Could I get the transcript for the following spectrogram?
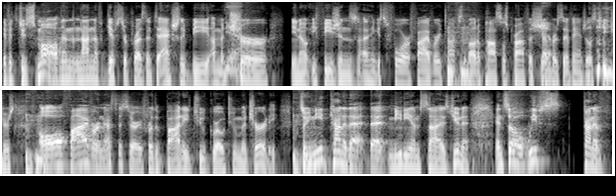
If it's too small, then not enough gifts are present to actually be a mature, you know, Ephesians, I think it's four or five, where he talks Mhm. about apostles, prophets, shepherds, evangelists, teachers. Mhm. All five are necessary for the body to grow to maturity. So you need kind of that that medium sized unit. And so we've kind of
